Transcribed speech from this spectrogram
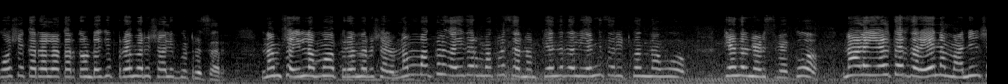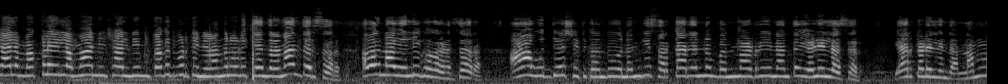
ಪೋಷಕರೆಲ್ಲ ಕರ್ಕೊಂಡೋಗಿ ಪ್ರೈಮರಿ ಶಾಲೆಗೆ ಬಿಟ್ರು ಸರ್. ನಮ್ಮ ಶ ಇಲ್ಲಮ್ಮ ಪ್ರೈಮರಿ ಶಾಲೆ ನಮ್ಮ ಮಕ್ಳಿಗೆ ಐದಾರು ಮಕ್ಕಳು ಸರ್. ನಮ್ಮ ಕೇಂದ್ರದಲ್ಲಿ ಹೆಂಗ್ ಸರ್ ಇಟ್ಕೊಂಡು ನಾವು ಕೇಂದ್ರ ನಡೆಸ್ಬೇಕು. ನಾಳೆ ಹೇಳ್ತಾರೆ ಸರ್, ಏನಮ್ಮ, ನಿನ್ ಶಾಲೆ ಮಕ್ಕಳೇ ಇಲ್ಲಮ್ಮ, ನಿನ್ ಶಾಲೆ ನಿಮ್ ತೆಗೆದು ಬಿಡ್ತೀನಿ ಅಂಗನವಾಡಿ ಕೇಂದ್ರನ ಅಂತಾರೆ ಸರ್. ಅವಾಗ ನಾವು ಎಲ್ಲಿಗೆ ಹೋಗೋಣ ಸರ್? ಆ ಉದ್ದೇಶ ಇಟ್ಕೊಂಡು ನಮಗೆ ಸರ್ಕಾರನ ಬಂದ್ ಮಾಡ್ರಿ ಅಂತ ಹೇಳಿಲ್ಲ ಸರ್ ಯಾರ ಕಡೆಯಿಂದ ನಮ್ಮ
